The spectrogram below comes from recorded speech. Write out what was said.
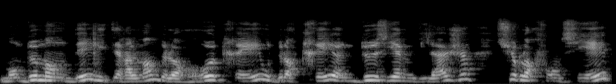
m'ont demandé littéralement de leur recréer ou de leur créer un deuxième village sur leur foncier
